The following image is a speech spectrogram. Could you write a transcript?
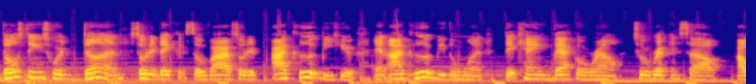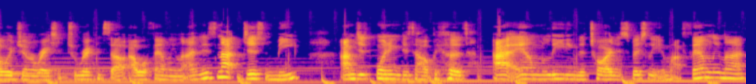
those things were done so that they could survive, so that I could be here and I could be the one that came back around to reconcile our generation, to reconcile our family line. And it's not just me I'm just pointing this out because I am leading the charge, especially in my family line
